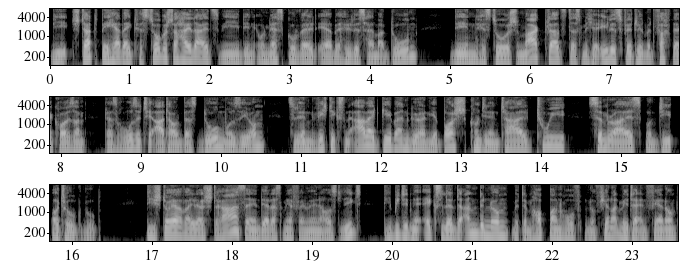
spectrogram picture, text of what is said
Die Stadt beherbergt historische Highlights wie den UNESCO-Welterbe Hildesheimer Dom, den historischen Marktplatz, das Michaelisviertel mit Fachwerkhäusern, das Rose-Theater und das Dommuseum. Zu den wichtigsten Arbeitgebern gehören hier Bosch, Continental, TUI, Simrise und die Otto Group. Die Steuerwalder Straße, in der das Mehrfamilienhaus liegt, die bietet eine exzellente Anbindung mit dem Hauptbahnhof nur 400 Meter Entfernung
